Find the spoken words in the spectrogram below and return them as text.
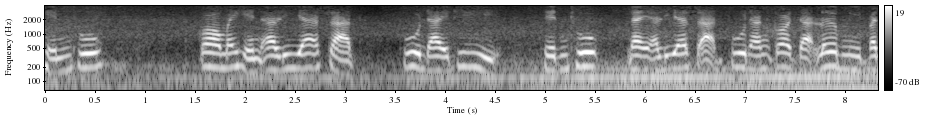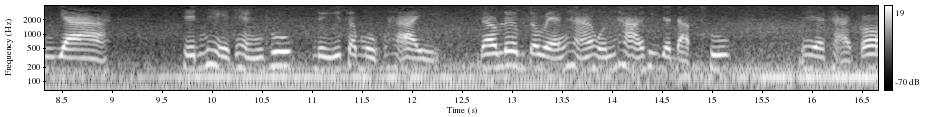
เห็นทุกข์ก็ไม่เห็นอริยสัจผู้ใดที่เห็นทุกข์ในอริยสัจผู้นั้นก็จะเริ่มมีปัญญา เห็นเหตุแห่งทุกข์หรือสมุทัย แล้วเริ่มแสวงหาหนทางที่จะดับทุกข์เนี่ยค่ะก็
